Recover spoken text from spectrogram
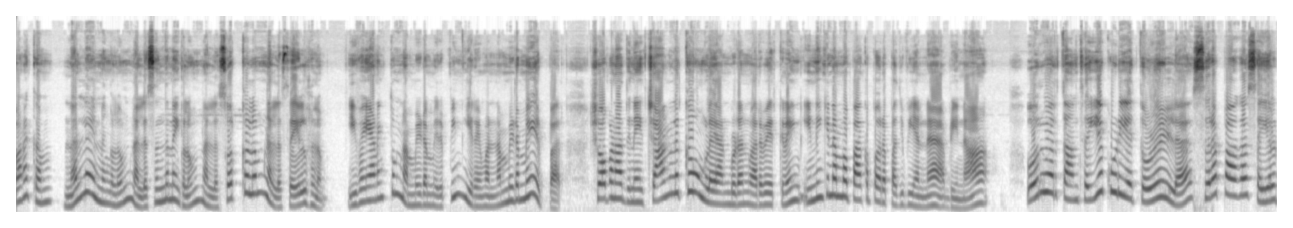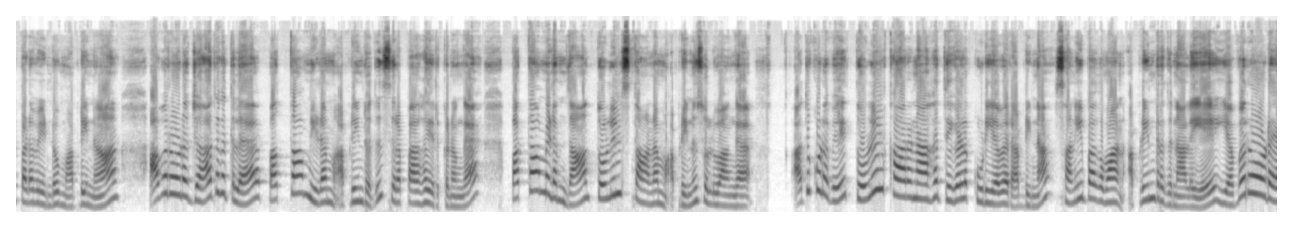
வணக்கம். நல்ல எண்ணங்களும் நல்ல சிந்தனைகளும் நல்ல சொற்களும் நல்ல செயல்களும். இவை அனைத்தும் நம்மிடம் இருப்பின் இறைவன் நம்மிடமே இருப்பார். சோபனா தினை சேனலுக்கு உங்களை அன்புடன் வரவேற்கிறேன். இன்னைக்கு நம்ம பார்க்க போகிற பதிவு என்ன அப்படின்னா ஒருவர் தான் செய்யக்கூடிய தொழிலில் சிறப்பாக செயல்பட வேண்டும் அப்படின்னா அவரோட ஜாதகத்தில் பத்தாம் இடம் அப்படின்றது சிறப்பாக இருக்கணுங்க. பத்தாம் இடம் தான் தொழில் ஸ்தானம் அப்படின்னு சொல்லுவாங்க. அது கூடவே தொழில்காரனாக திகழக்கூடியவர் அப்படின்னா சனி பகவான் அப்படின்றதுனாலயே எவரோட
